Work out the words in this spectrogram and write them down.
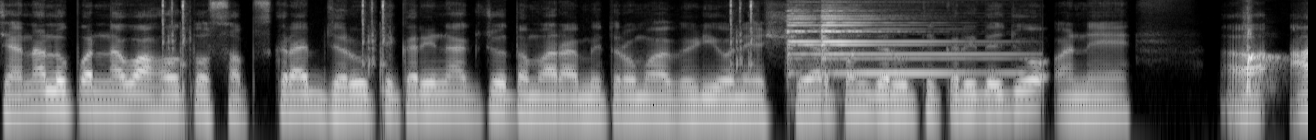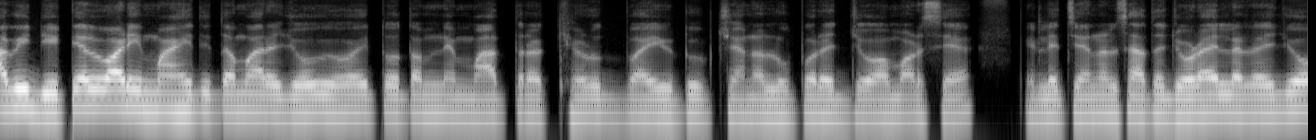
ચેનલ ઉપર નવા હો તો સબસ્ક્રાઇબ જરૂરથી કરી નાખજો. તમારા મિત્રોમાં વિડીયોને શેર પણ જરૂરથી કરી દેજો અને આવી ડિટેલવાળી માહિતી તમારે જોવી હોય તો તમને માત્ર ખેડૂતભાઈ યુટ્યુબ ચેનલ ઉપર જ જોવા મળશે. એટલે ચેનલ સાથે જોડાયેલા રહેજો.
